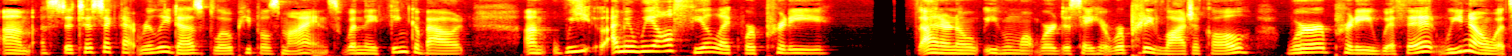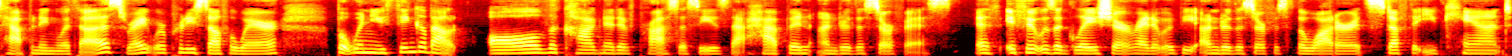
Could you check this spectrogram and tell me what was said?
um, a statistic that really does blow people's minds when they think about um, we, I mean, we all feel like we're pretty I don't know even what word to say here. We're pretty logical. We're pretty with it. We know what's happening with us, right? We're pretty self aware. But when you think about all the cognitive processes that happen under the surface, if, if it was a glacier, right, it would be under the surface of the water. It's stuff that you can't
